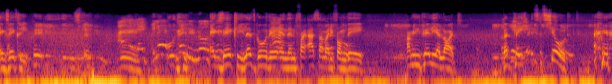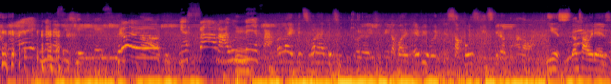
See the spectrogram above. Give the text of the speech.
Exactly. Like saying, Peli will stab you. Mm. I like, And let, let there. me know. Exactly. Let's go there and then fi- ask somebody from there. I'm in Peli a lot. That Okay. place, it's, it's chilled. I. Yes, will Mm. never. But like, it's what happens in Pretoria if you think about it. Every hood is supposedly scared of the other one. yes, that's how it is.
